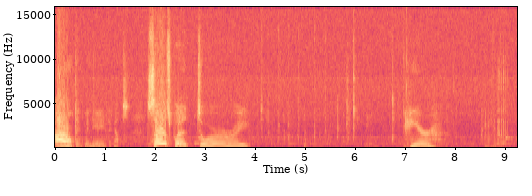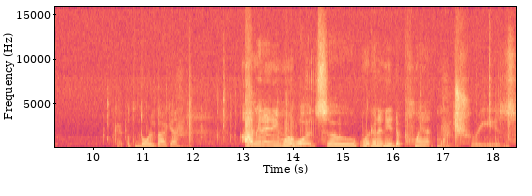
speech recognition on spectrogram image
I don't think we need anything else. So let's put a door right here. Okay, put the doors back in. I'm gonna need more wood, so we're gonna need to plant more trees.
